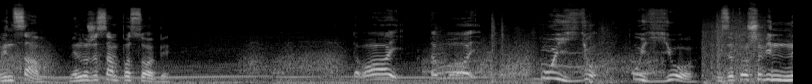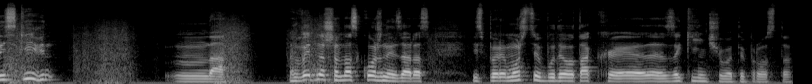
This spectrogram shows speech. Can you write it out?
Він сам. Він уже сам по собі. Давай, давай. Ой йо, ой йо. І за те, що він низький, він. Да. Видно, що в нас кожний зараз із переможців буде отак е, закінчувати просто.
